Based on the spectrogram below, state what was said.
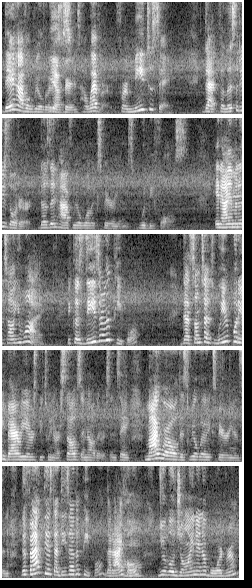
they have a real world yes. experience. However, for me to say that Felicity's daughter doesn't have real world experience would be false. And I am going to tell you why. Because these are the people that sometimes we're putting barriers between ourselves and others and saying, my world is real world experience. And the fact is that these are the people that I uh-huh. hope you will join in a boardroom,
